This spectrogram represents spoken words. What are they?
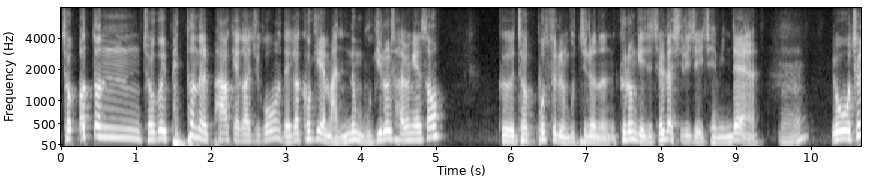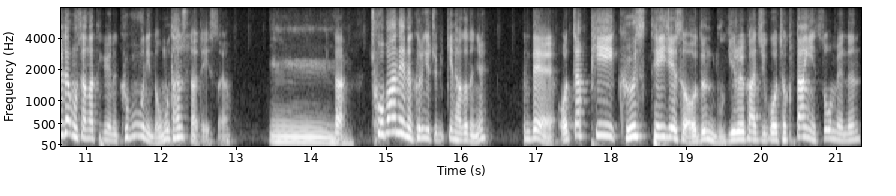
적 어떤 적의 패턴을 파악해 가지고 내가 거기에 맞는 무기를 사용해서 그 적 보스를 무찌르는 그런 게 이제 젤다 시리즈의 재미인데 네. 요 젤다 무쌍 같은 경우에는 그 부분이 너무 단순화돼 있어요. 음. 그러니까 초반에는 그런 게 좀 있긴 하거든요. 근데 어차피 그 스테이지에서 얻은 무기를 가지고 적당히 쏘면은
